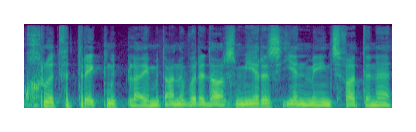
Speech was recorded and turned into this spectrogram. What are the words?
groot vertrek moet bly. Met ander woorde, daar's meer as een mens wat in 'n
